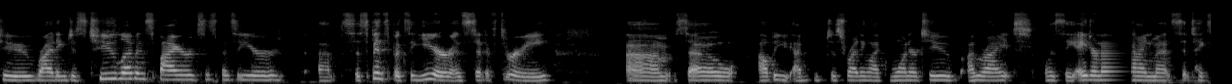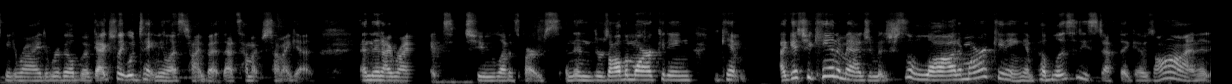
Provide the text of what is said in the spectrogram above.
to writing just two love inspired suspense a year, uh, suspense books a year instead of three. Um, so I'll be, I'm just writing like one or two. I write, let's see, eight or nine months it takes me to write a Revell book. Actually, it would take me less time, but that's how much time I get. And then I write two love inspired. And then there's all the marketing. You can't, I guess you can not imagine, but it's just a lot of marketing and publicity stuff that goes on and,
